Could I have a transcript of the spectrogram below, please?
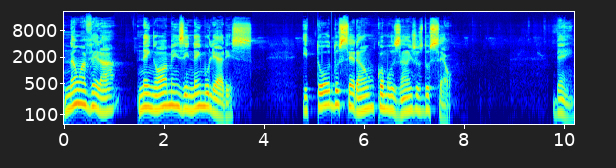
não haverá nem homens e nem mulheres, e todos serão como os anjos do céu. Bem,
